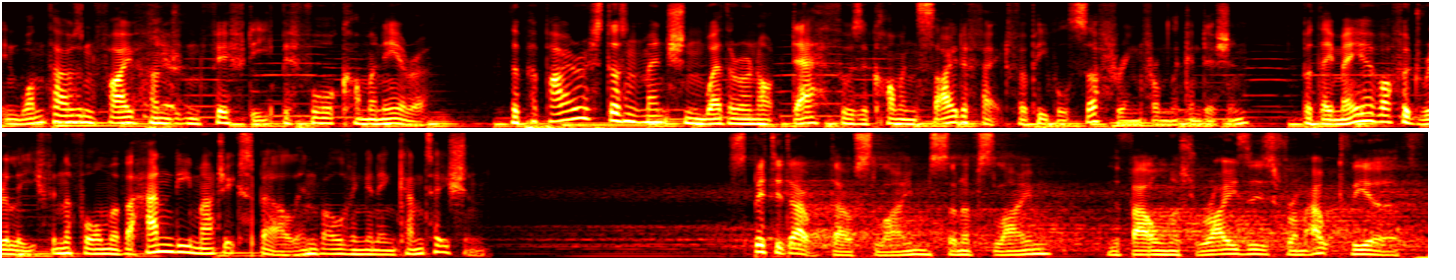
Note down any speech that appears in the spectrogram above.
in 1550 before Common Era, the papyrus doesn't mention whether or not death was a common side effect for people suffering from the condition, but they may have offered relief in the form of a handy magic spell involving an incantation. Spit it out, thou slime, son of slime. The foulness rises from out the earth.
